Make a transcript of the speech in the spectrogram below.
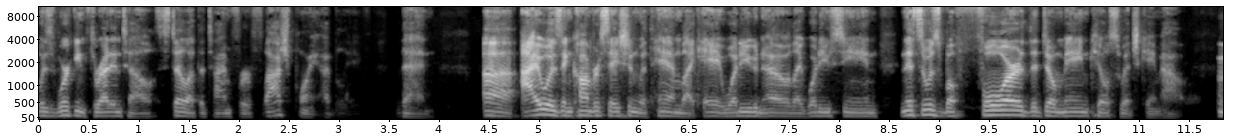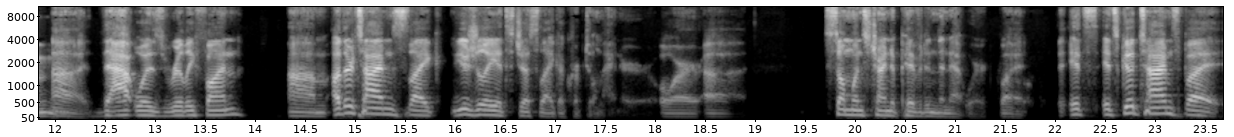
was working threat intel still at the time for Flashpoint, I believe. Then uh, I was in conversation with him, like, "Hey, what do you know? Like, what are you seeing?" And this was before the domain kill switch came out. Mm-hmm. Uh, that was really fun. Um, other times, like usually, it's just like a crypto miner or uh, someone's trying to pivot in the network, but it's it's good times, but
